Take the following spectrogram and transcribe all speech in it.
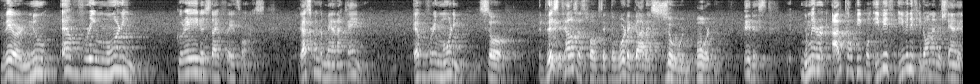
They are new every morning. Great is thy faithfulness. That's when the manna came every morning. So this tells us, folks, that the Word of God is so important. It is. No matter, I tell people, even if even if you don't understand it,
